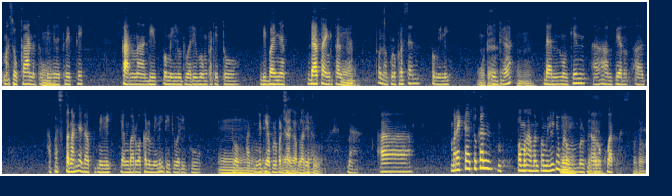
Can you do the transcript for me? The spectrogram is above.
masukan atau Hmm. mungkin kritik karena di pemilu 2004 itu di banyak data yang kita lihat itu 60% pemilih Mudah. muda Mm-mm. dan mungkin eh, hampir eh, apa setengahnya adalah pemilih yang baru akan memilih di 2024 mungkin 30 persen Ya, anggaplah gitu ya. gitu. Nah, eh, mereka itu kan pemahaman pemilihnya belum Hmm, belum betul. terlalu kuat, mas. Betul.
